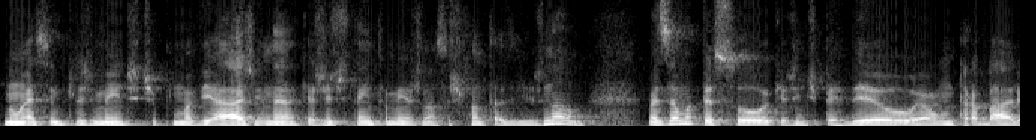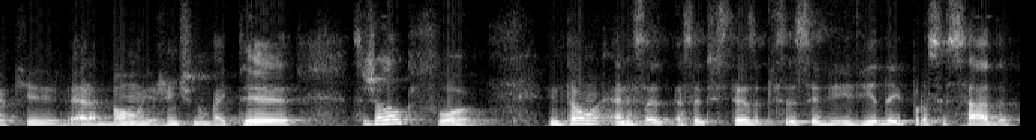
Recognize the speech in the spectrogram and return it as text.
Não é simplesmente tipo uma viagem, né? Que a gente tem também as nossas fantasias. Não, mas é uma pessoa que a gente perdeu, é um trabalho que era bom e a gente não vai ter, seja lá o que for. Então, essa, essa tristeza precisa ser vivida e processada.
